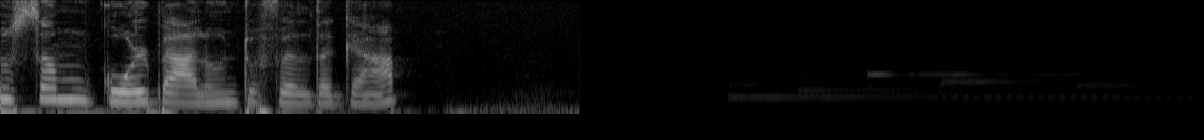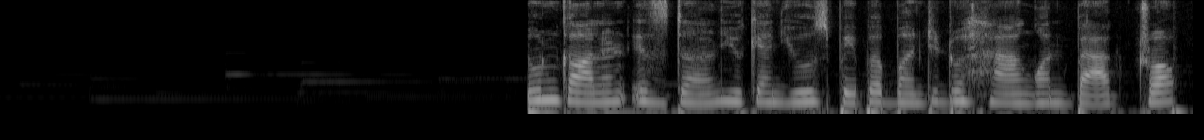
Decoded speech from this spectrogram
Use some gold balloon to fill the gap. Balloon garland is done. You can use paper bunting to hang on backdrop.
